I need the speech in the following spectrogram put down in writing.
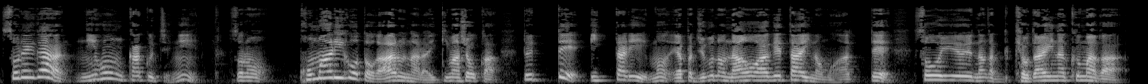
それが日本各地に、その困りごとがあるなら行きましょうかと言って行ったり、もうやっぱ自分の名を上げたいのもあって、そういうなんか巨大な熊が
